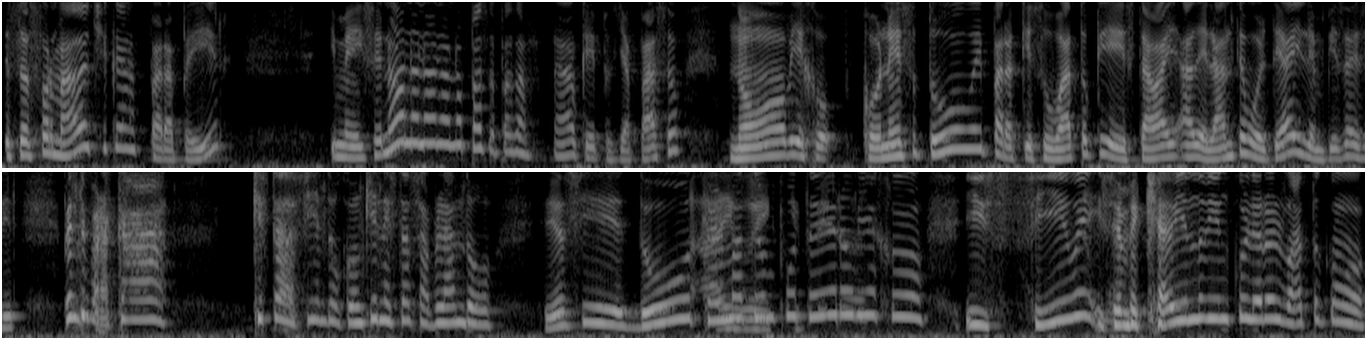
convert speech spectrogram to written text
¿estás formada, chica, para pedir? Y me dice, no, no, no, no, no, pasa, pasa. Ah, ok, pues ya paso. No, viejo, con eso tuvo, güey, para que su vato que estaba ahí adelante voltea y le empieza a decir, vente para acá, ¿qué estás haciendo? ¿Con quién estás hablando? Y yo así, dude, cálmate un putero, viejo. Y sí, güey, y se me queda viendo bien culero el vato, como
